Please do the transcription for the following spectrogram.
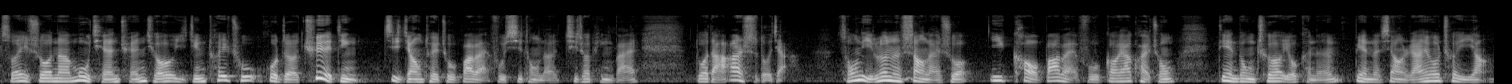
所以说呢，目前全球已经推出或者确定即将推出八百伏系统的汽车品牌多达二十多家。从理论上来说，依靠八百伏高压快充，电动车有可能变得像燃油车一样，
